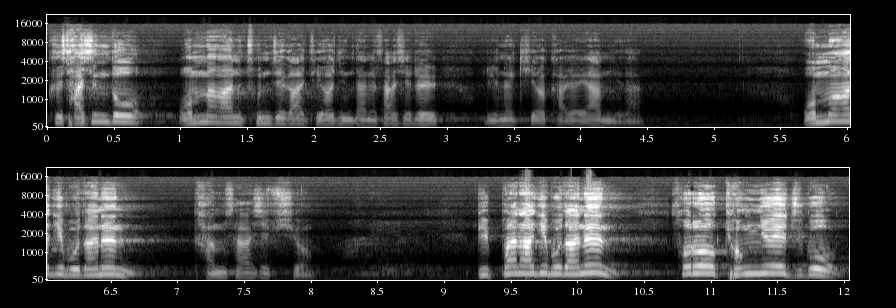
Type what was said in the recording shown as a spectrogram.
그 자신도 원망하는 존재가 되어진다는 사실을 우리는 기억하여야 합니다. 원망하기보다는 감사하십시오. 비판하기보다는 서로 격려해주고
